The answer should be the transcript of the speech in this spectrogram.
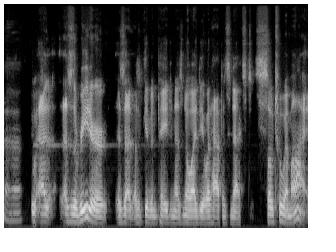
uh-huh. as, as, the reader is at a given page and has no idea what happens next, so too am I.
